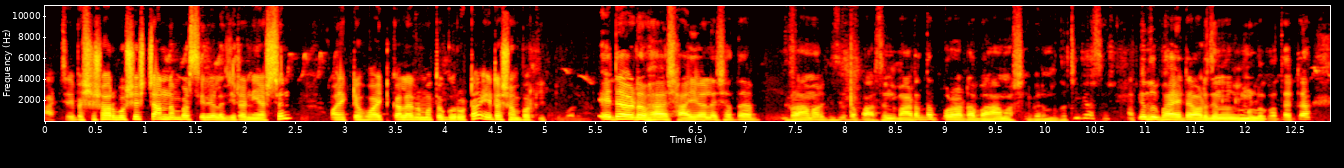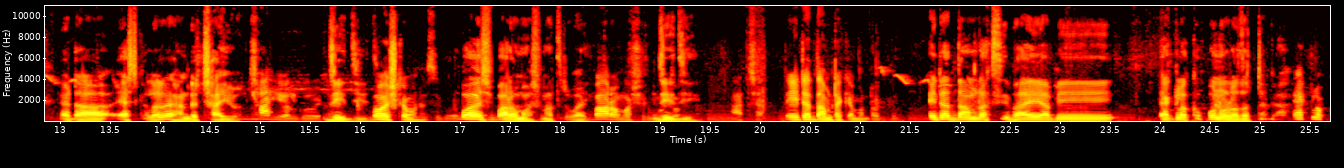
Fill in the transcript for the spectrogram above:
আচ্ছা এবার সর্বশেষ চার নাম্বার সিরিয়ালে যেটা নিয়ে আসছেন অনেকটা হোয়াইট কালারের মতো গরুটা এটা সম্পর্কে একটু বলেন। এটা ওটা ভাই সাথে ব্রাহ্মার কিছুটা পার্সেন্ট মাটার তো পুরোটা ব্রাহ্মার শেপের মতো ঠিক আছে? কিন্তু ভাই এটা অরিজিনাল মূল্য কথা এটা এটা অ্যাশ কালারের হান্ড্রেড শাহিওয়াল শাহিওয়াল জি জি। বয়স কেমন হয়েছে বয়স বারো মাস মাত্র ভাই। বারো মতো। জি জি। আচ্ছা তো এটার দামটা কেমন রাখবেন? এটার দাম রাখছি ভাই আমি এক লক্ষ পনেরো হাজার টাকা। এক লক্ষ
